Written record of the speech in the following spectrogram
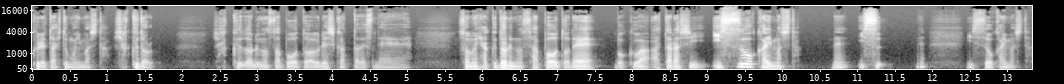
くれた人もいました。100ドル。100ドルのサポートは嬉しかったですね。その100ドルのサポートで僕は新しい椅子を買いました。ね椅子。ね椅子を買いました。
